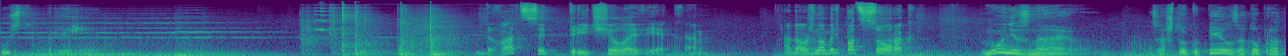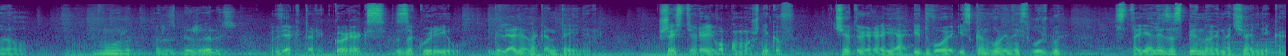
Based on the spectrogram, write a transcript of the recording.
Пусть приезжает. 23 человека. А должно быть под 40. Ну, не знаю. За что купил, зато продал. Может, разбежались? Вектор Корекс закурил, глядя на контейнер. Шестеро его помощников, четверо я и двое из конвойной службы, стояли за спиной начальника,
